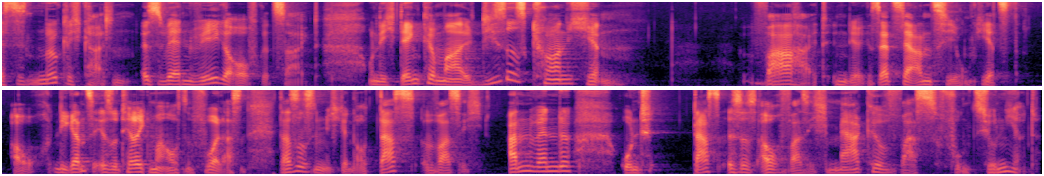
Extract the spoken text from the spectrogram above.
Es sind Möglichkeiten, es werden Wege aufgezeigt. Und ich denke mal, dieses Körnchen, Wahrheit, in der Gesetz der Anziehung jetzt auch die ganze Esoterik mal außen vor lassen. Das ist nämlich genau das, was ich anwende und das ist es auch, was ich merke, was funktioniert.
